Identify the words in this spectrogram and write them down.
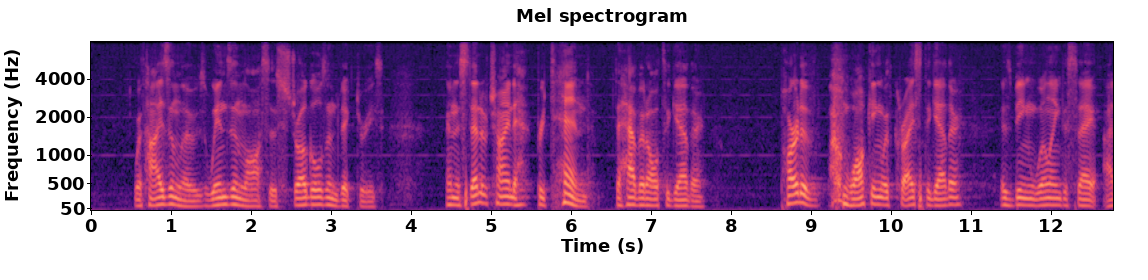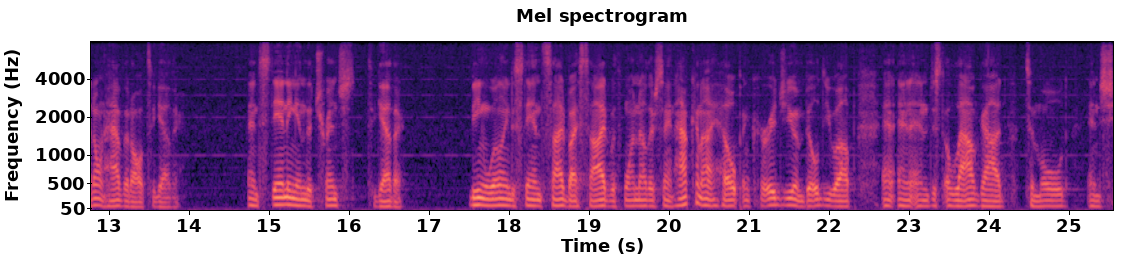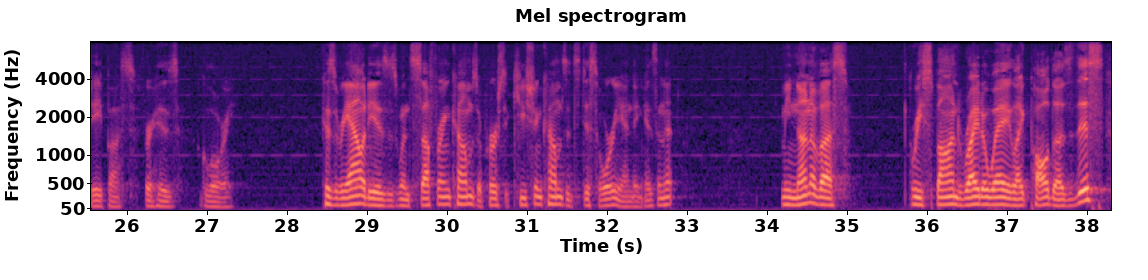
with highs and lows, wins and losses, struggles and victories. And instead of trying to pretend to have it all together, part of walking with Christ together is being willing to say, I don't have it all together, and standing in the trench together. being willing to stand side by side with one another, saying, How can I help encourage you and build you up and, and, and just allow God to mold and shape us for his glory? Because the reality is, is when suffering comes or persecution comes, it's disorienting, isn't it? I mean, none of us respond right away like Paul does. This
